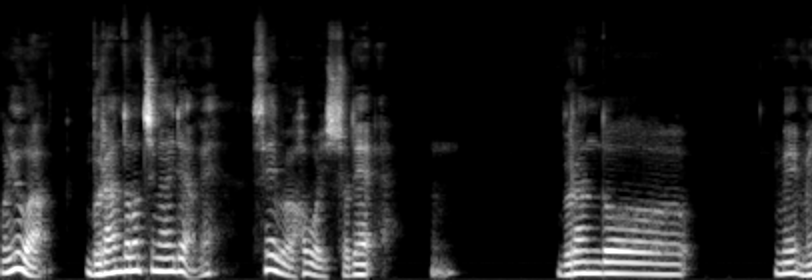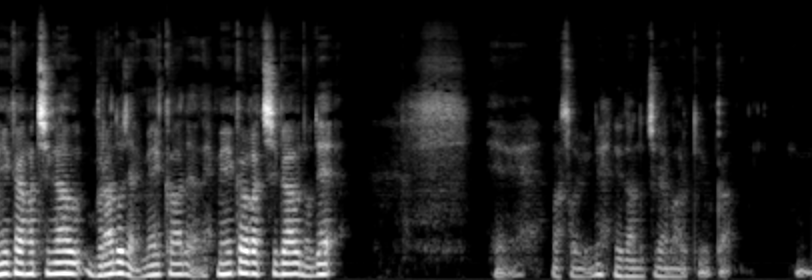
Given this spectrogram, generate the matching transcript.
まあ要は、ブランドの違いだよね。成分はほぼ一緒で、うん、ブランドメ、メーカーが違う、ブランドじゃない、メーカーだよね。メーカーが違うので、えーまあそういうね、値段の違いもあるというか、うん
